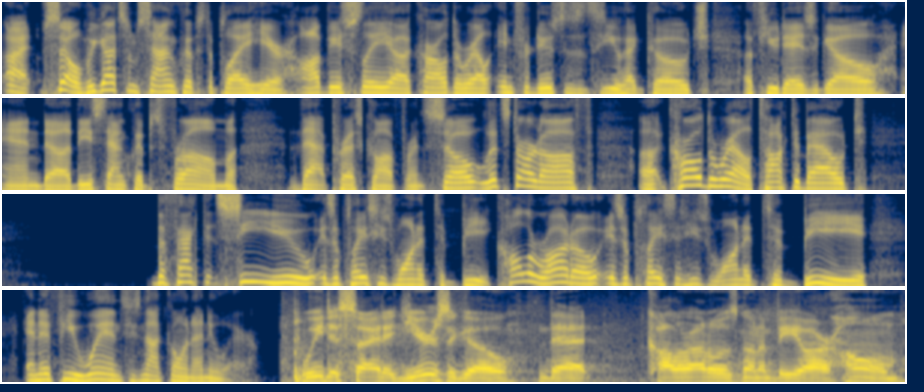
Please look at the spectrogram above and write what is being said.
All right, so we got some sound clips to play here. Obviously, uh, Karl Dorrell introduces the CU head coach a few days ago, and uh, these sound clips from that press conference. So let's start off. Uh, Karl Dorrell talked about the fact that CU is a place he's wanted to be. Colorado is a place that he's wanted to be, and if he wins, he's not going anywhere. We decided years ago that Colorado was going to be our home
